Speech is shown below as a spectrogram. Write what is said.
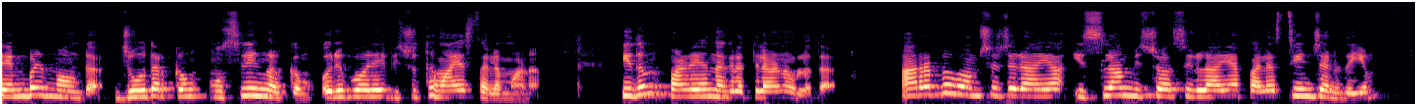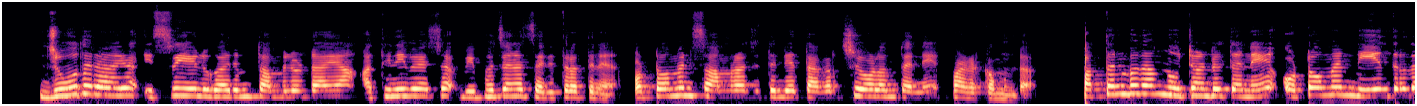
ടെമ്പിൾ മൗണ്ട് ജൂതർക്കും മുസ്ലിങ്ങൾക്കും ഒരുപോലെ വിശുദ്ധമായ സ്ഥലമാണ്. ഇതും പഴയ നഗരത്തിലാണ് ഉള്ളത്. അറബ് വംശജരായ ഇസ്ലാം വിശ്വാസികളായ പലസ്തീൻ ജനതയും ജൂതരായ ഇസ്രയേലുകാരും തമ്മിലുണ്ടായ അധിനിവേശ വിഭജന ചരിത്രത്തിന് ഒട്ടോമൻ സാമ്രാജ്യത്തിന്റെ തകർച്ചയോളം തന്നെ പഴക്കമുണ്ട്. പത്തൊൻപതാം നൂറ്റാണ്ടിൽ തന്നെ ഒട്ടോമൻ നിയന്ത്രിത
